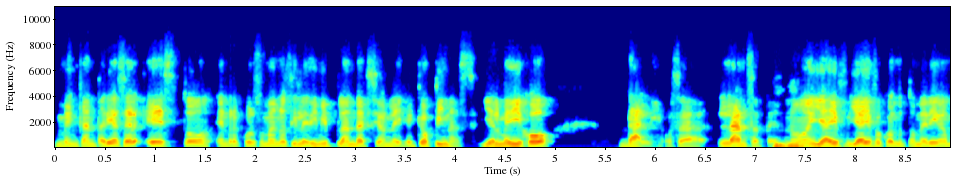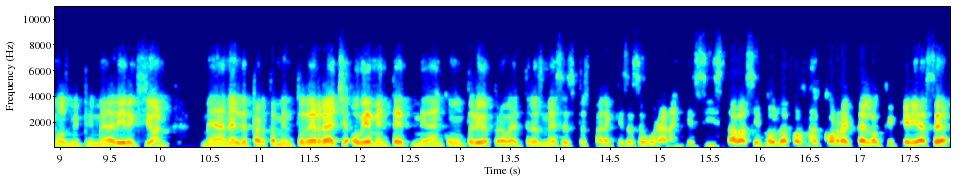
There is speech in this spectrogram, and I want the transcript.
me encantaría hacer esto en recursos humanos y le di mi plan de acción. Le dije, ¿qué opinas? Y él me dijo, dale, o sea, lánzate, ¿no? Y ahí, y ahí fue cuando tomé, digamos, mi primera dirección. me dan el departamento de RH, obviamente me dan como un periodo de prueba de tres meses, pues para que se aseguraran que sí estaba haciendo de forma correcta lo que quería hacer,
